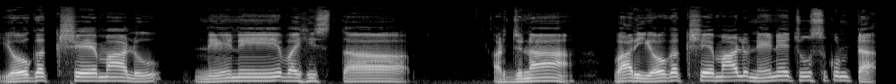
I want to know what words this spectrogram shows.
యోగక్షేమాలు నేనే వహిస్తా. అర్జున వారి యోగక్షేమాలు నేనే చూసుకుంటా.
